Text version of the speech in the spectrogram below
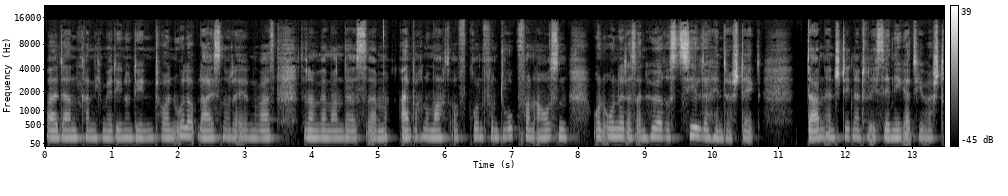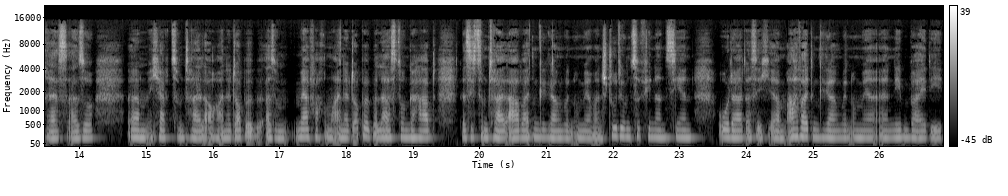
weil dann kann ich mir den und den tollen Urlaub leisten oder irgendwas, sondern wenn man das ähm, einfach nur macht aufgrund von Druck von außen und ohne dass ein höheres Ziel dahinter steckt, dann entsteht natürlich sehr negativer Stress. Also ähm, ich habe zum Teil auch eine Doppel, also mehrfach immer eine Doppelbelastung gehabt, dass ich zum Teil arbeiten gegangen bin, um mir mein Studium zu finanzieren oder dass ich ähm, arbeiten gegangen bin, um mir äh, nebenbei die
